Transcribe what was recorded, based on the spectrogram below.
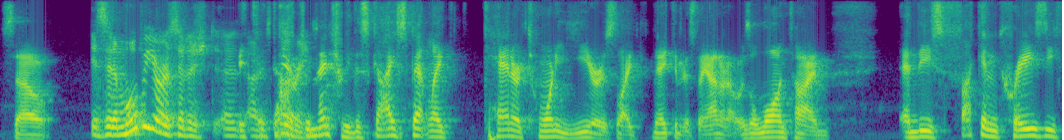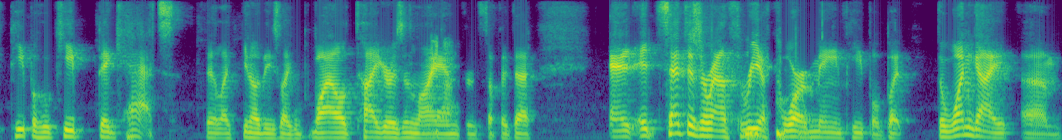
So Is it a movie or is it a, a, it's a series? documentary. This guy spent like 10 or 20 years like making this thing. I don't know. It was a long time. And these fucking crazy people who keep big cats. They're like, you know, these like wild tigers and lions and stuff like that. And it centers around three or four main people. But the one guy, um,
